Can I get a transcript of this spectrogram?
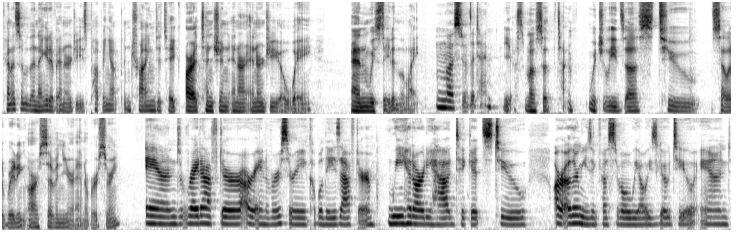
kind of some of the negative energies popping up and trying to take our attention and our energy away. And we stayed in the light. Most of the time. Yes, most of the time, which leads us to celebrating our seven year anniversary. And right after our anniversary, a couple days after, we had already had tickets to our other music festival we always go to. And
